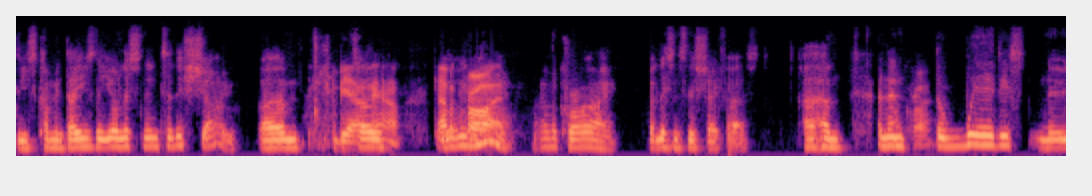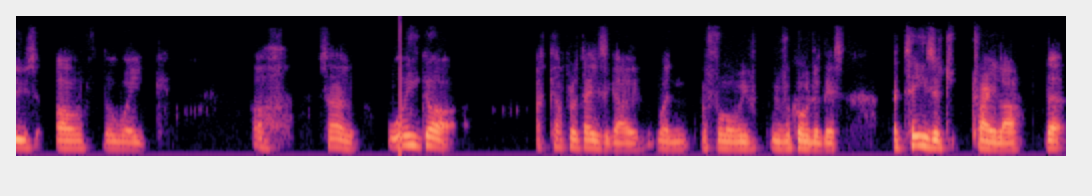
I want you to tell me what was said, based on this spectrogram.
these coming days that you're listening to this show. Um, It'll be out So- now. Go have a cry. go. Have a cry, but listen to this show first. Um, and then the weirdest news of the week. Oh, so we got a couple of days ago when before we've we recorded this a teaser t- trailer that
